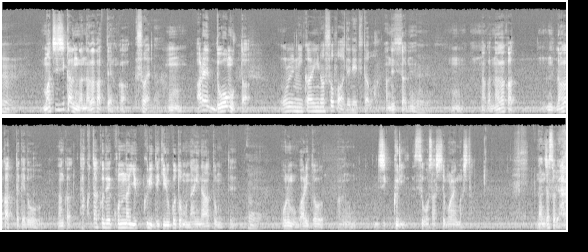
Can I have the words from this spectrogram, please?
うん待ち時間が長かったやんか。そうやな。うん。あれどう思った？俺2階のソファーで寝てたわ。あ寝てたね。うん。うん、なんか長かっ長かったけどなんかタクタクでこんなゆっくりできることもないなと思って。俺も割とあのじっくり過ごさせてもらいました。なんじゃそりゃ。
